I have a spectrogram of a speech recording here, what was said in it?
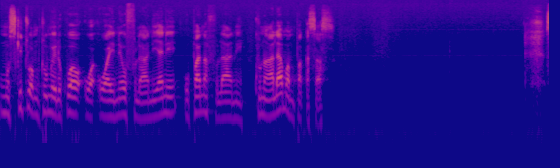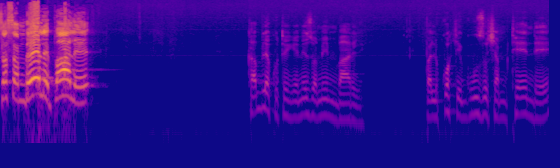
msikiti wa mtume ulikuwa wa, wa eneo fulani yani upana fulani. Kuna alama mpaka sasa sasa mbele pale kabla ya kutengenezwa mimbari palikuwa kiguzo cha mtende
